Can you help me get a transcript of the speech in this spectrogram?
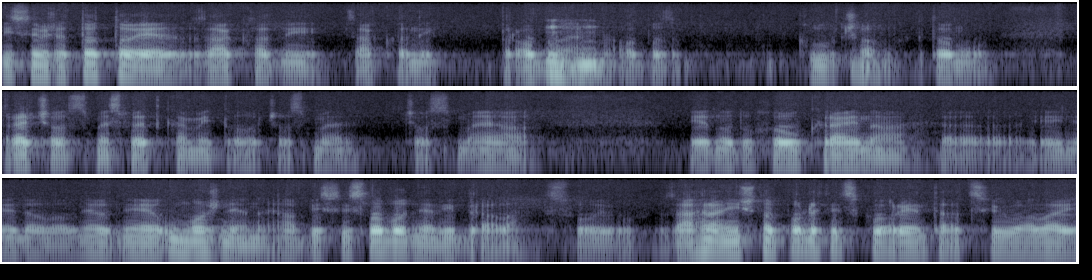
myslím, že toto je základný, základný problém mm-hmm. alebo kľúčom k tomu, prečo sme svedkami toho, čo sme, čo sme a jednoducho Ukrajina eh, jej nedalo, nie, nie je umožnené, aby si slobodne vybrala svoju zahranično-politickú orientáciu, ale aj,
